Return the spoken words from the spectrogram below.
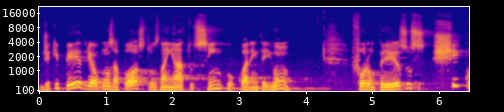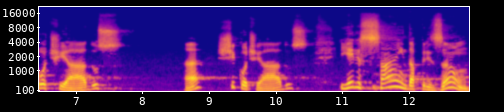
de que Pedro e alguns apóstolos, lá em Atos 5, 41, foram presos, chicoteados, né? chicoteados, e eles saem da prisão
